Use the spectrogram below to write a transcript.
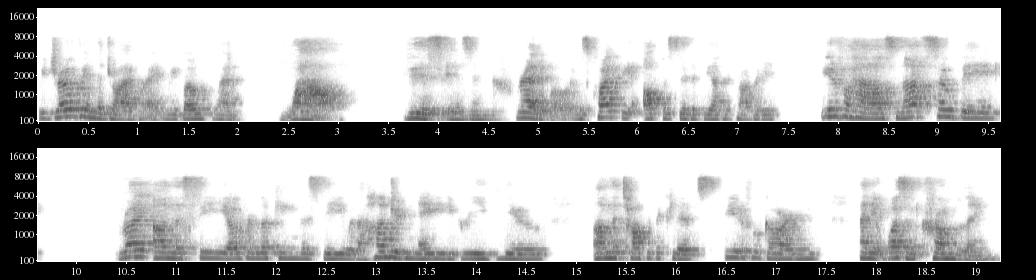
We drove in the driveway. and We both went, "Wow, this is incredible. It was quite the opposite of the other property. Beautiful house, not so big, right on the sea, overlooking the sea with a 180 degree view on the top of the cliffs, beautiful garden, and it wasn't crumbling,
